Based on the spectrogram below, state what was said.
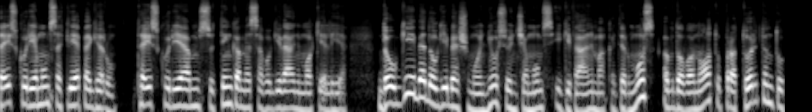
tais, kurie mums atliepia gerų, tais, kuriems sutinkame savo gyvenimo kelyje, Daugybė, daugybė žmonių siunčia mums į gyvenimą, kad ir mus apdovanotų, praturtintų,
